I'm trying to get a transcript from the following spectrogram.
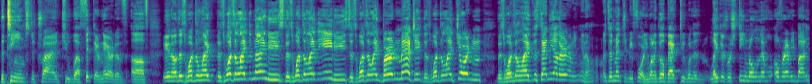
the teams to try to uh, fit their narrative of you know this wasn't like this wasn't like the 90s this wasn't like the 80s this wasn't like Bird and Magic this wasn't like Jordan this wasn't like this that and the other I mean you know as I mentioned before you want to go back to when the Lakers were steamrolling over everybody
